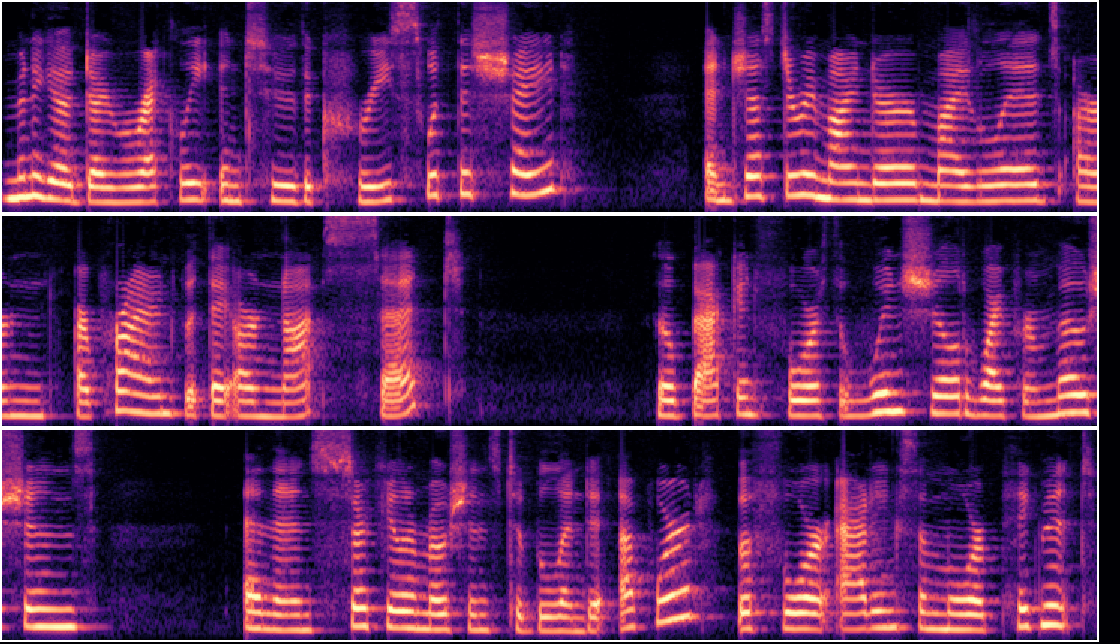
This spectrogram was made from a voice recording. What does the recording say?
I'm going to go directly into the crease with this shade. And just a reminder, my lids are, are primed, but they are not set. Go back and forth, windshield wiper motions, and then circular motions to blend it upward before adding some more pigment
